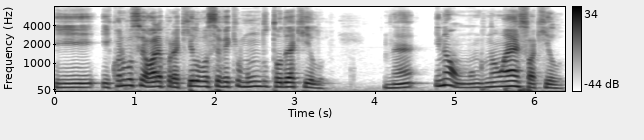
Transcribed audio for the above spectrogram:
E, e quando você olha por aquilo, você vê que o mundo todo é aquilo, né? E não, o mundo não é só aquilo,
